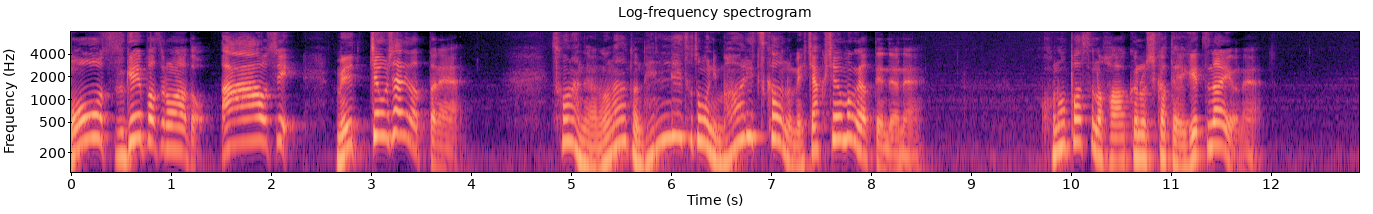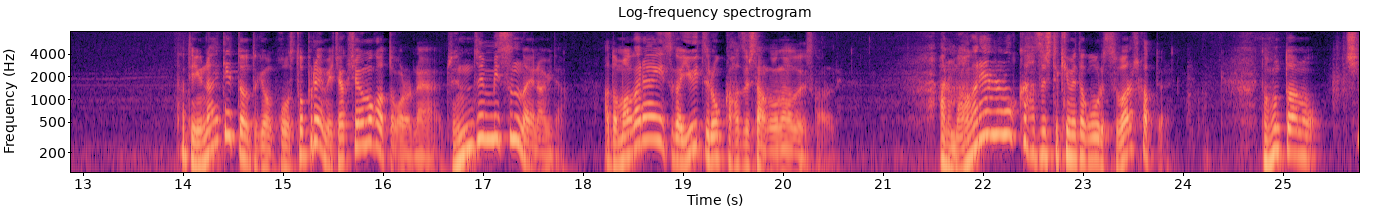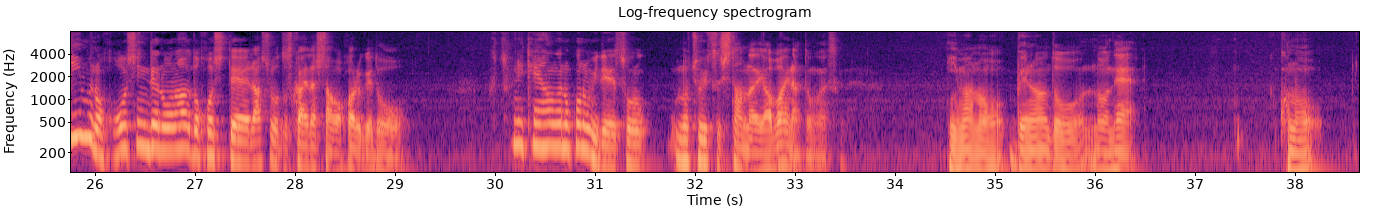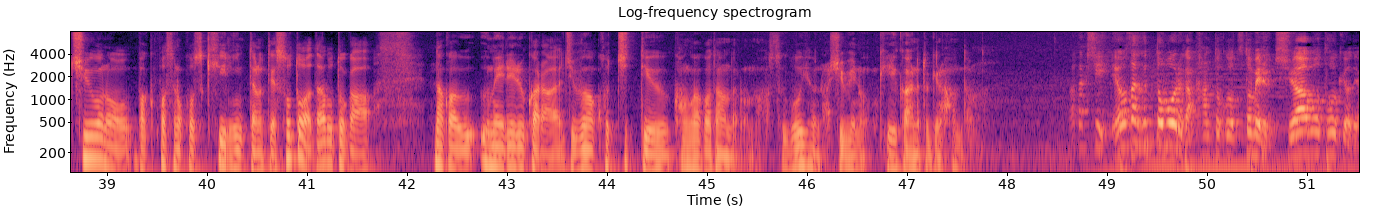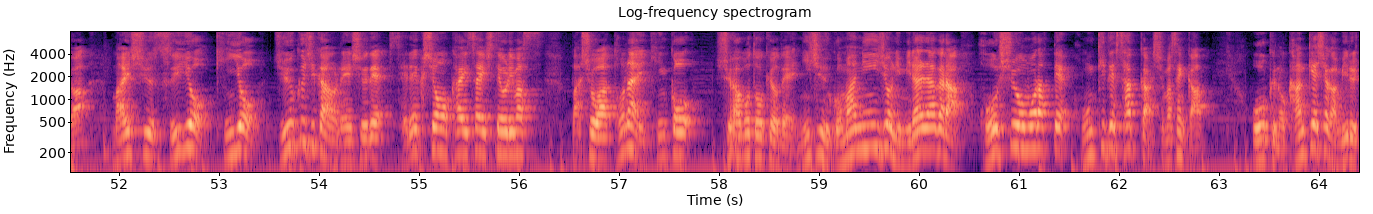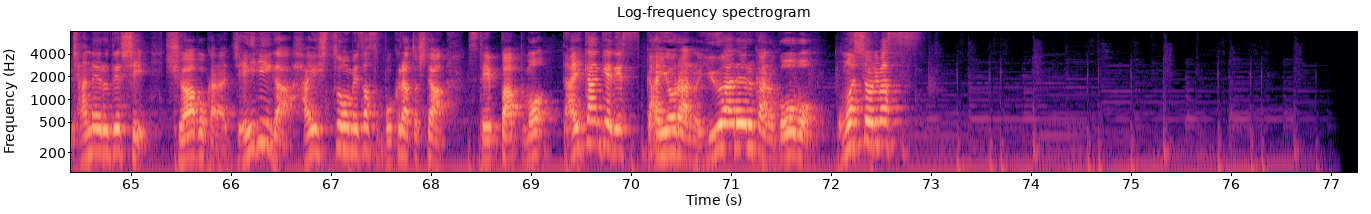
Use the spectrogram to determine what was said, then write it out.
おー、すげえパスロナウド。あー、惜しい。めっちゃおしゃれだったね。そうなんだよ。ロナウド年齢とともに周り使うのめちゃくちゃ上手くなってんだよね。このパスの把握の仕方えげつないよね。だってユナイテッドの時もポストプレーめちゃくちゃうまかったからね。全然ミスんないな、みたいな。あとマガレアイスが唯一ロック外したのロナウドですからね。あのマガレアのロック外して決めたゴール素晴らしかったよね。本当あの、チームの方針でロナウド干してラッシュオート使い出したのはわかるけど、普通にテンハグの好みでそのチョイスしたんだやばいなと思いますけどね。今のベナードのね、この中央のバックパスのコースキーに行ったのって外はダロトが中埋めれるから自分はこっちっていう考え方なんだろうな。すごいよな守備の切り替えの時の判断私レオザフットボールが監督を務めるシュアーボ東京では毎週水曜金曜19時間の練習でセレクションを開催しております。場所は都内近郊シュアボ東京で25万人以上に見られながら報酬をもらって本気でサッカーしませんか？多くの関係者が見るチャンネルですし、シュアボから J リーガー輩出を目指す僕らとしては、ステップアップも大歓迎です。概要欄の URL からのご応募、お待ちしております。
